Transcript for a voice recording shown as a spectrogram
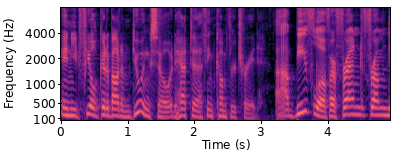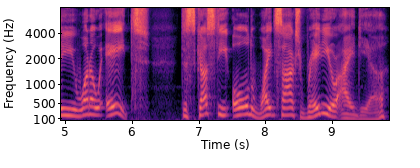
and you'd feel good about him doing so, it had to, I think, come through trade. Uh, Beefloaf, our friend from the 108, discussed the old White Sox radio idea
